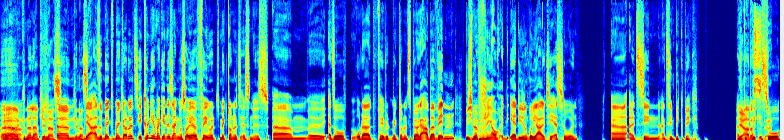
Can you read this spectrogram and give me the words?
Ja. äh, Knaller. Kinders. Ähm, Kinders. ja, also Mac McDonalds, ihr könnt ja mal gerne sagen, was euer Favorite McDonalds-Essen ist. Ähm, äh, also, oder Favorite McDonalds-Burger. Aber wenn, würde ich mir wahrscheinlich auch eher den Royal TS holen, äh, als, den, als den Big Mac. Also Ja, Big Mac das- ist so,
